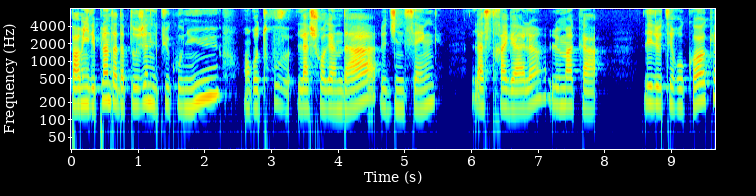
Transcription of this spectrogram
Parmi les plantes adaptogènes les plus connues, on retrouve l'ashwagandha, le ginseng, l'astragale, le maca, l'éleutérocoque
